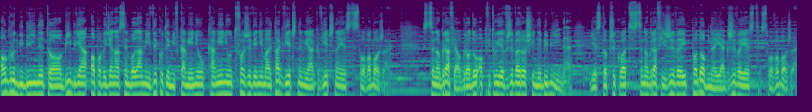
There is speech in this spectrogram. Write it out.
Ogród biblijny to Biblia opowiedziana symbolami wykutymi w kamieniu, kamieniu tworzywie niemal tak wiecznym jak wieczne jest Słowo Boże. Scenografia ogrodu obfituje w żywe rośliny biblijne. Jest to przykład scenografii żywej, podobnej jak żywe jest Słowo Boże.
